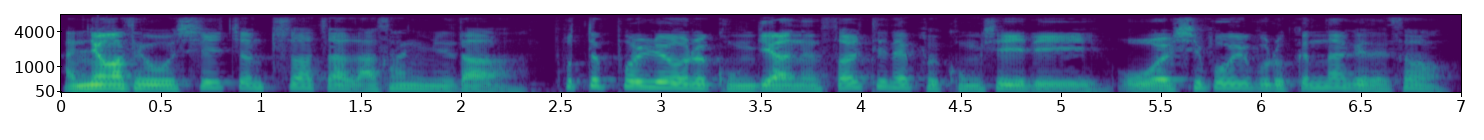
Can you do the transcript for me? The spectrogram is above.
안녕하세요. 실전 투자자 라상입니다. 포트폴리오를 공개하는 썰틴F 공시일이 5월 15일부로 끝나게 돼서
